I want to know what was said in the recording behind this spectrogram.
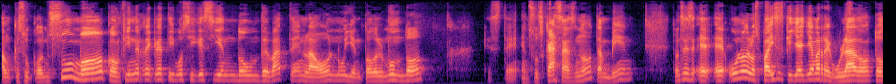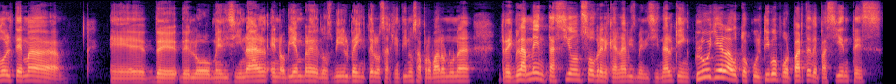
aunque su consumo con fines recreativos sigue siendo un debate en la ONU y en todo el mundo. este, en sus casas, ¿no? También. Entonces, eh, eh, uno de los países que ya lleva regulado todo el tema eh, de, de, lo medicinal, en noviembre de 2020 los argentinos aprobaron una reglamentación sobre el cannabis medicinal que incluye el autocultivo por parte de pacientes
